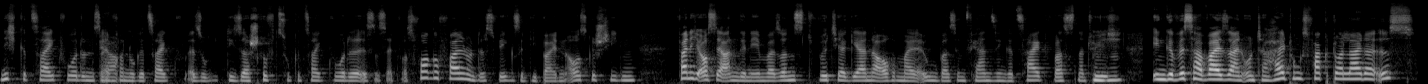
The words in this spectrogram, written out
nicht gezeigt wurde und es Ja. einfach nur gezeigt, also dieser Schriftzug gezeigt wurde, ist es etwas vorgefallen und deswegen sind die beiden ausgeschieden. Fand ich auch sehr angenehm, weil sonst wird ja gerne auch mal irgendwas im Fernsehen gezeigt, was natürlich in gewisser Weise ein Unterhaltungsfaktor leider ist,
